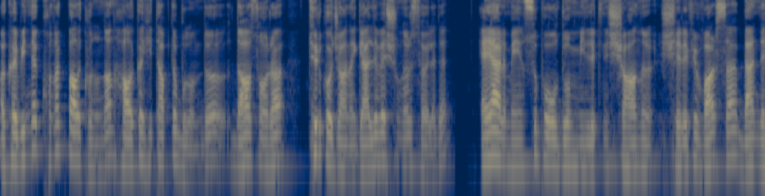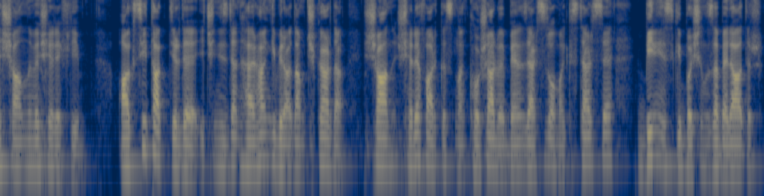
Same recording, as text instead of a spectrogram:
Akabinde konak balkonundan halka hitapta bulundu. Daha sonra Türk ocağına geldi ve şunları söyledi. Eğer mensup olduğum milletin şanı, şerefi varsa ben de şanlı ve şerefliyim. Aksi takdirde içinizden herhangi bir adam çıkar da şan, şeref arkasından koşar ve benzersiz olmak isterse biliniz ki başınıza beladır,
